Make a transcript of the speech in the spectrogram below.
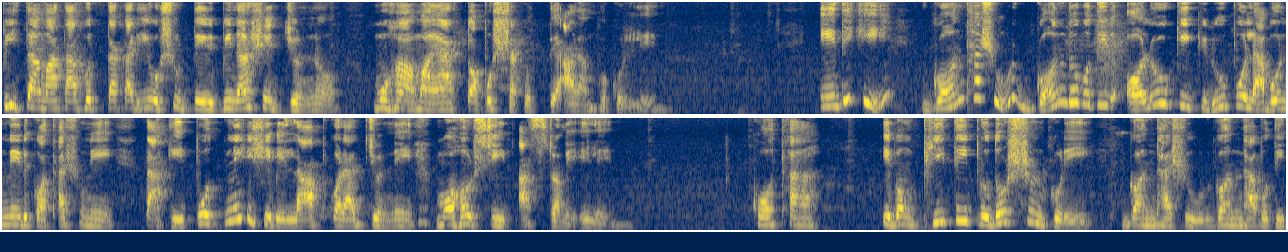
পিতা মাতা হত্যাকারী অসুরদের বিনাশের জন্য মহামায়ার তপস্যা করতে আরম্ভ করলেন। এদিকে গন্ধাসুর গন্ধবতীর অলৌকিক রূপ লাবণ্যের কথা শুনে তাকে পত্নী হিসেবে লাভ করার জন্যে মহর্ষির আশ্রমে এলেন। কথা এবং ভীতি প্রদর্শন করে গন্ধাসুর গন্ধাবতীর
